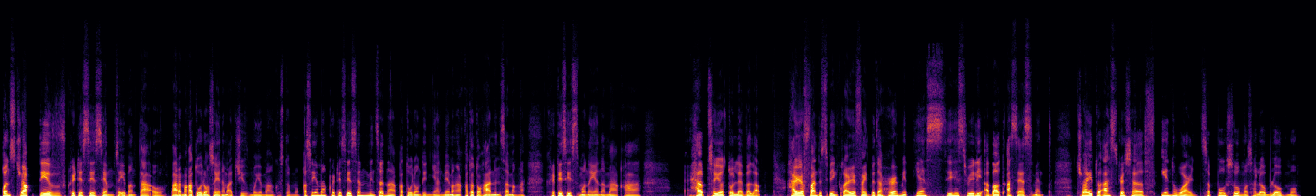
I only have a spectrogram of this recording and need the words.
constructive criticism sa ibang tao para makatulong sa'yo na ma-achieve mo yung mga gusto mo. Kasi yung mga criticism, minsan nakakatulong din yan. May mga katotohanan sa mga kritisismo na yan na maka help sa'yo to level up. Hierophant is being clarified with a hermit. Yes, this is really about assessment. Try to ask yourself inward, sa puso mo, sa loob-loob mo.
